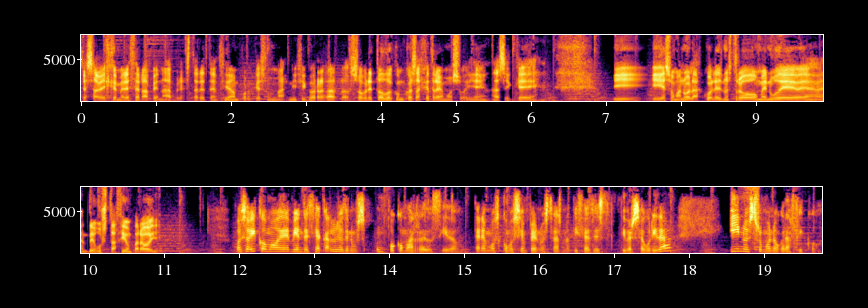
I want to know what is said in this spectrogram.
Ya sabéis que merece la pena prestar atención porque es un magnífico regalo, sobre todo con cosas que traemos hoy, ¿eh? Así que y, eso, Manuela, ¿cuál es nuestro menú de degustación para hoy? Pues hoy, como bien decía Carlos, lo tenemos un poco más reducido. Tenemos, como siempre, nuestras noticias de ciberseguridad y nuestro monográfico,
